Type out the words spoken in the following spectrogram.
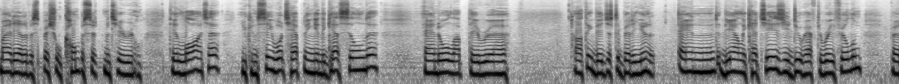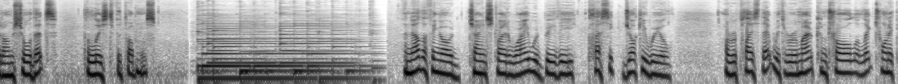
made out of a special composite material. They're lighter, you can see what's happening in the gas cylinder and all up there, uh, I think they're just a better unit. And the only catch is you do have to refill them, but I'm sure that's the least of the problems. Another thing I would change straight away would be the classic jockey wheel. I replaced that with a remote control electronic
